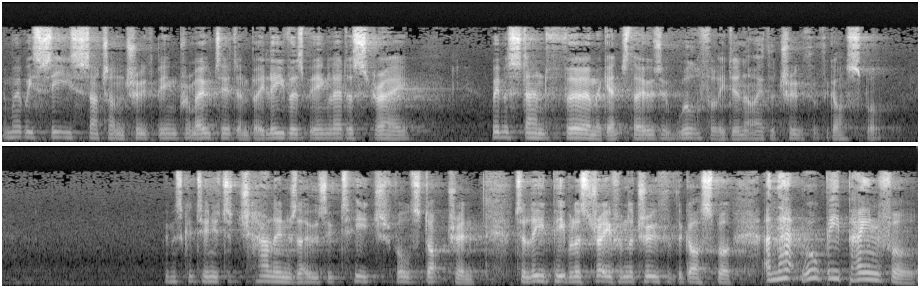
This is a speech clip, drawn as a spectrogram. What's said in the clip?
And where we see such untruth being promoted and believers being led astray, we must stand firm against those who wilfully deny the truth of the gospel. We must continue to challenge those who teach false doctrine, to lead people astray from the truth of the gospel. And that will be painful,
